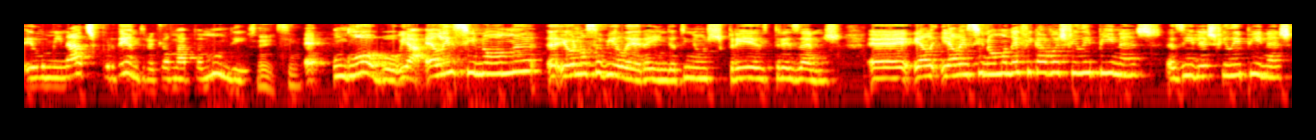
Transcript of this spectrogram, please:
iluminados por dentro, aquele mapa mundi. Sim. Sim. É, um globo, yeah. ela ensinou-me, eh, eu não sabia ler ainda, eu tinha uns 3, 3 anos. Eh, ela, ela ensinou-me onde é que ficavam as Filipinas, as ilhas Filipinas.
